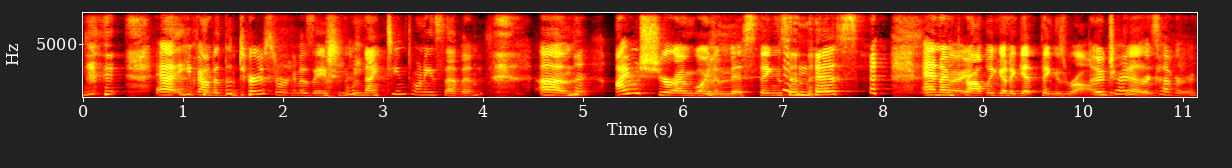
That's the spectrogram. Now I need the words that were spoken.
uh, he founded the Durst Organization in 1927. Um, I'm sure I'm going to miss things in this, and I'm Sorry. probably going to get things wrong. I'm trying to recover.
